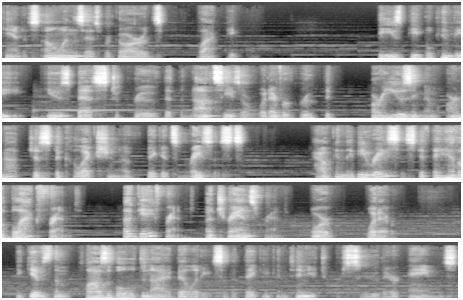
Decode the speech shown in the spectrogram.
Candace Owens as regards black people. These people can be used best to prove that the Nazis or whatever group that are using them are not just a collection of bigots and racists. How can they be racist if they have a black friend, a gay friend, a trans friend, or whatever? It gives them plausible deniability so that they can continue to pursue their aims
